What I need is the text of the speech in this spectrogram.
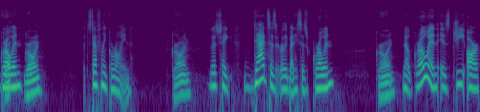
growing. Gro- growing. It's definitely groin. Growing. You guys take. Dad says it really bad. He says growing. Growing. No, growing is G R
